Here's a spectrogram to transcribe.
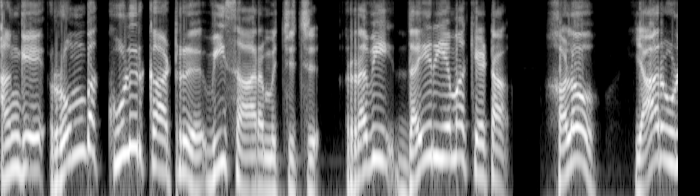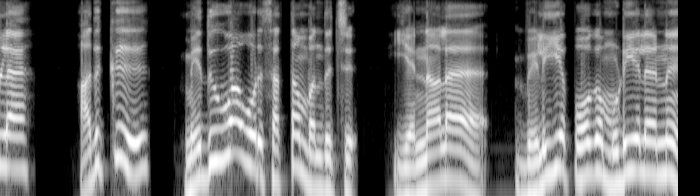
அங்கே ரொம்ப குளிர் காற்று வீச ஆரம்பிச்சிச்சு. ரவி தைரியமா கேட்டான் ஹலோ யாரு உள்ள? அதுக்கு மெதுவா ஒரு சத்தம் வந்துச்சு. என்னால வெளிய போக முடியலன்னு.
